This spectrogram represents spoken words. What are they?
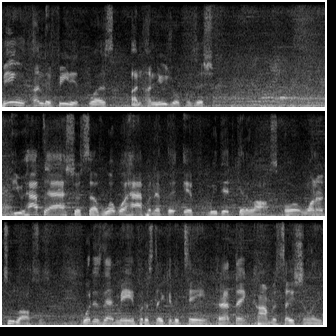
being undefeated was an unusual position you have to ask yourself what will happen if the if we did get a loss or one or two losses. What does that mean for the stake of the team? And I think conversationally,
